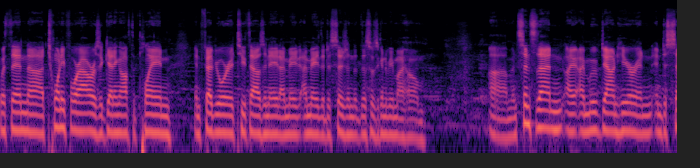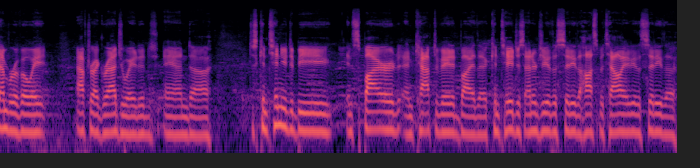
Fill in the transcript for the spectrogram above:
within uh, 24 hours of getting off the plane in February 2008, I made I made the decision that this was going to be my home. Um, and since then, I, I moved down here in, in December of 08 after I graduated and uh, just continued to be inspired and captivated by the contagious energy of the city, the hospitality of the city, the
